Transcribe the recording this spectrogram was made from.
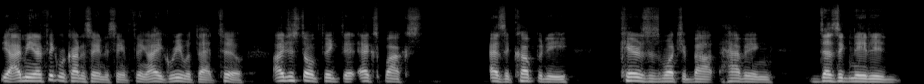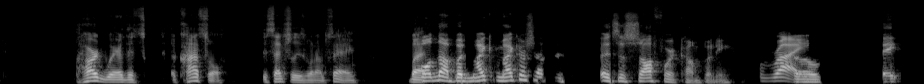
Yeah, I mean, I think we're kind of saying the same thing. I agree with that too. I just don't think that Xbox, as a company, cares as much about having designated hardware that's a console. Essentially, is what I'm saying. But well, no, but Mic- Microsoft is, is a software company. right. So they,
